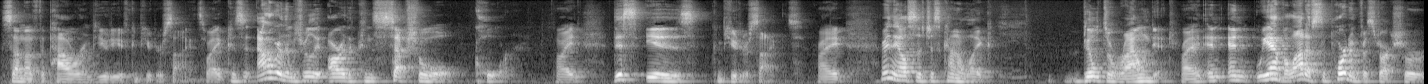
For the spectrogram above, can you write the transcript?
some of the power and beauty of computer science, right? Because algorithms really are the conceptual core, right? This is computer science, right? Everything else is just kind of like built around it, right? And, and we have a lot of support infrastructure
